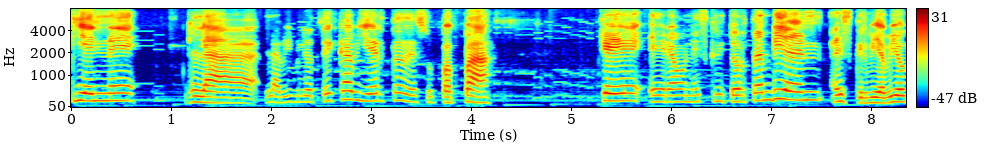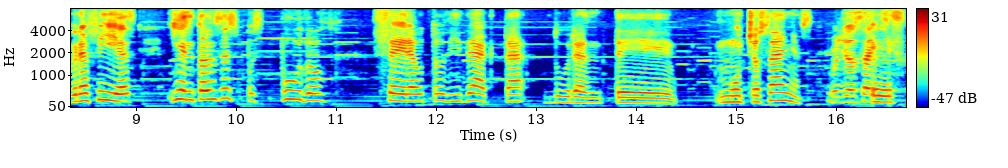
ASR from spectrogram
tiene la, la biblioteca abierta de su papá que era un escritor también, escribía biografías y entonces pues pudo ser autodidacta durante muchos años. Muchos años.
